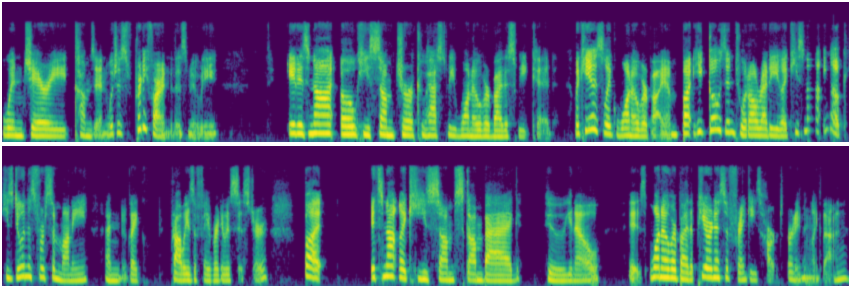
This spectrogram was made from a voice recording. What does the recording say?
when Jerry comes in, which is pretty far into this movie. It is not, oh, he's some jerk who has to be won over by the sweet kid. Like he is like won over by him, but he goes into it already. Like he's not, look, he's doing this for some money and like probably as a favor to his sister, but it's not like he's some scumbag who, you know, is won over by the pureness of Frankie's heart or anything like that. Mhm.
